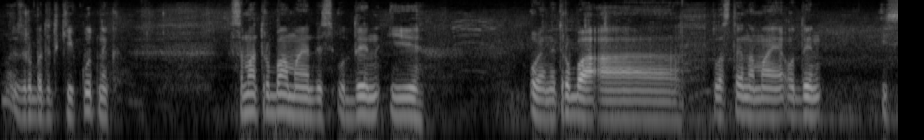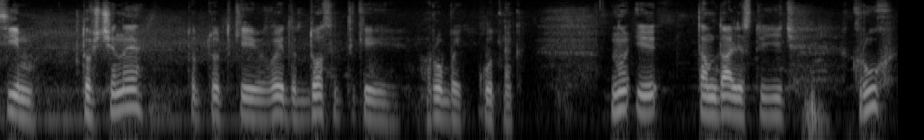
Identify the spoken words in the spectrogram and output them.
Ну і зробити такий кутник. Сама труба має десь один і. Ой, не труба, а пластина має 1,7 товщини. Тобто такий вийде досить такий грубий кутник. Ну і там далі стоїть круг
